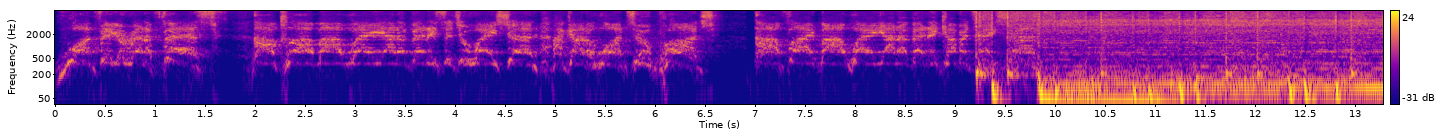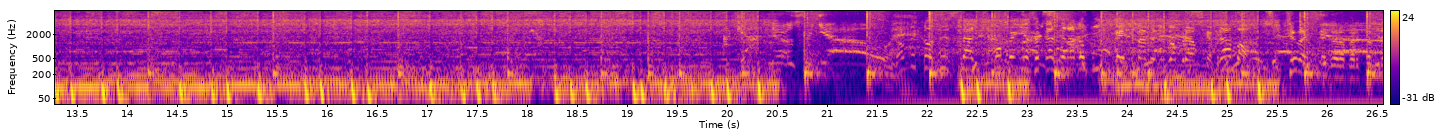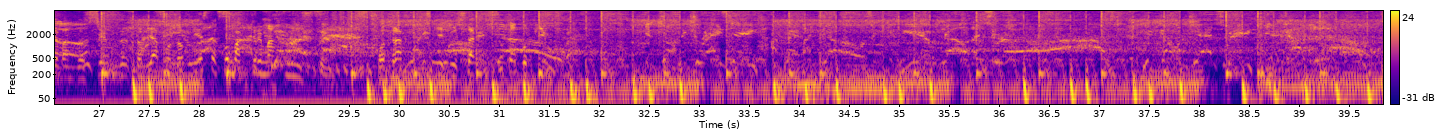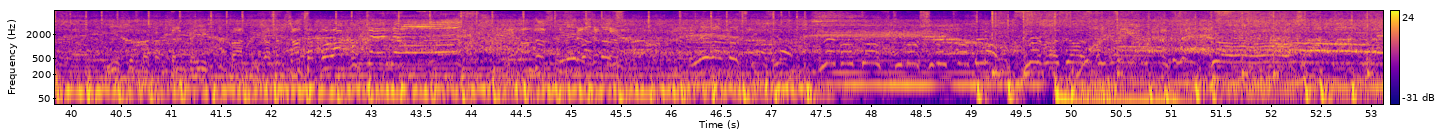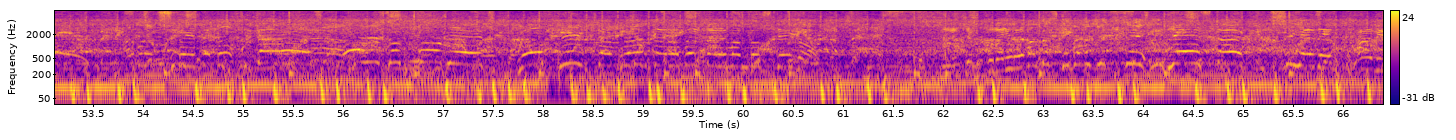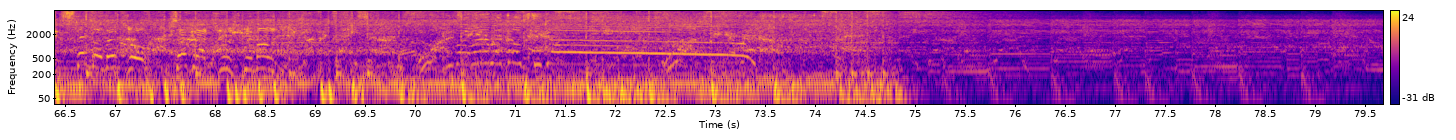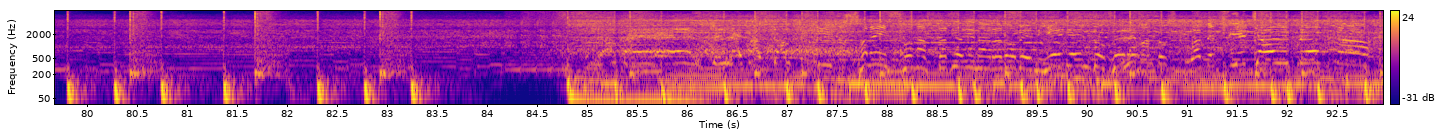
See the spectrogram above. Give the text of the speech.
One finger and a fist. I'll claw my way out of any situation. I got a one-two punch. I'll fight my way out of any confrontation. I got news for you. No wykorzystać, Kupek jest okazja na dobitkę i mamy drugą bramkę. Brawo! Tego Robertowi Lewandowskiemu, zresztą ja podobnie. Jest to chłopak, który ma instynkt. Potrafił się gdzieś ustawić, szuka go piłka. Jeszcze W Lewandowskiego będzie 3. Jest tak! segundos. ¡Jugando el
